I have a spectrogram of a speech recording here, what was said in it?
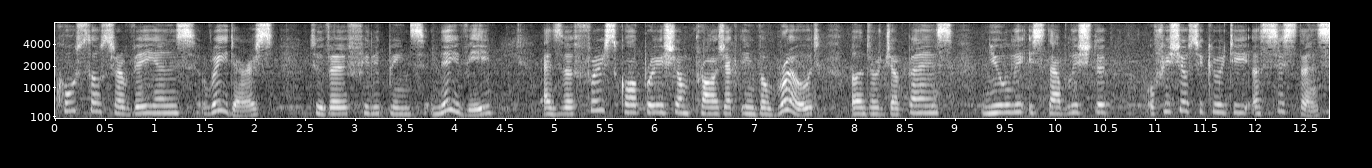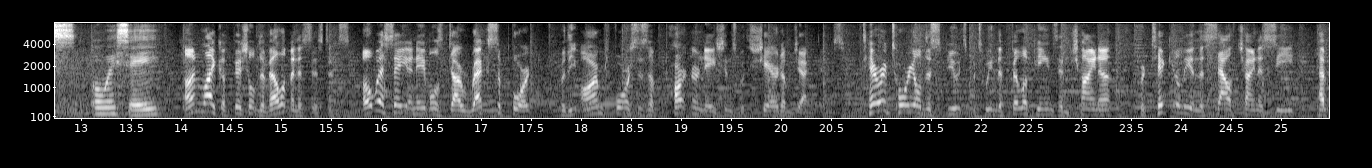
coastal surveillance radars to the Philippines Navy as the first cooperation project in the world under Japan's newly established Official Security Assistance, OSA. Unlike official development assistance, OSA enables direct support for the armed forces of partner nations with shared objectives. Territorial disputes between the Philippines and China, particularly in the South China Sea, have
